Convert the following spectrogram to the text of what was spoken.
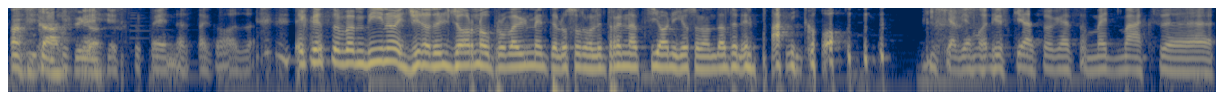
Fantastico. È stupenda sta cosa. E questo bambino è il giro del giorno, probabilmente lo sono le tre nazioni che sono andate nel panico. Minchia, abbiamo rischiato, cazzo, Mad Max eh,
